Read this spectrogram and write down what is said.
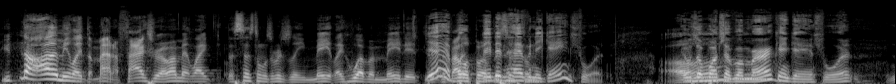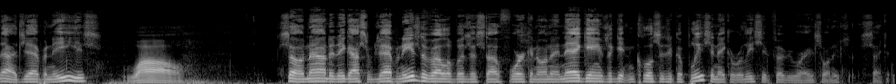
You, no, I mean like the manufacturer. I meant like the system was originally made. Like whoever made it, the Yeah, but they the didn't have any games for it. It was a bunch of oh. American games for it, not Japanese. Wow. So now that they got some Japanese developers and stuff working on it, and their games are getting closer to completion, they can release it February twenty second.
